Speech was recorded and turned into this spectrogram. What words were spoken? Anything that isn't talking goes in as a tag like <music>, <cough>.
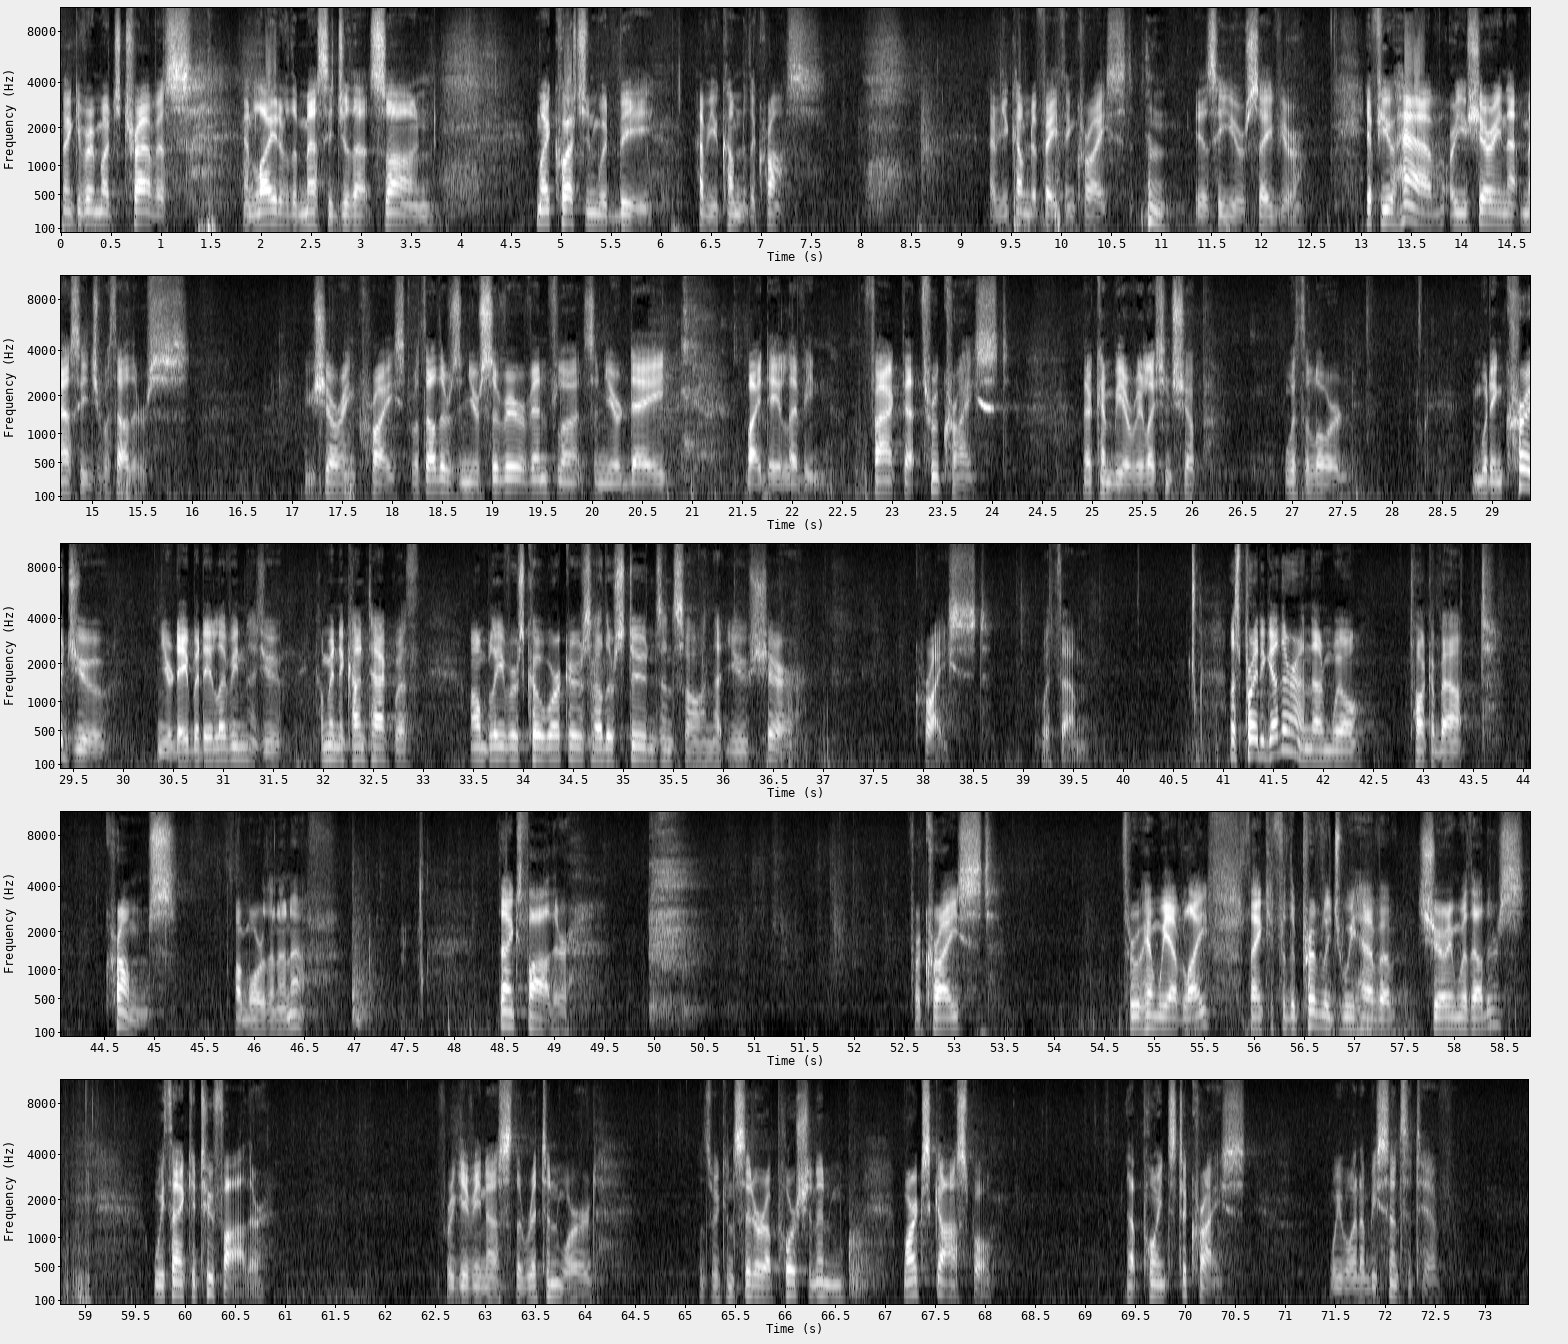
Thank you very much, Travis. In light of the message of that song, my question would be Have you come to the cross? Have you come to faith in Christ? <clears throat> Is He your Savior? If you have, are you sharing that message with others? Are you sharing Christ with others in your sphere of influence in your day by day living? The fact that through Christ there can be a relationship with the Lord. Would encourage you in your day by day living as you come into contact with unbelievers, co workers, other students, and so on, that you share Christ with them. Let's pray together and then we'll talk about crumbs are more than enough. Thanks, Father, for Christ. Through him we have life. Thank you for the privilege we have of sharing with others. We thank you too, Father, for giving us the written word as we consider a portion in Mark's gospel that points to Christ. We want to be sensitive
